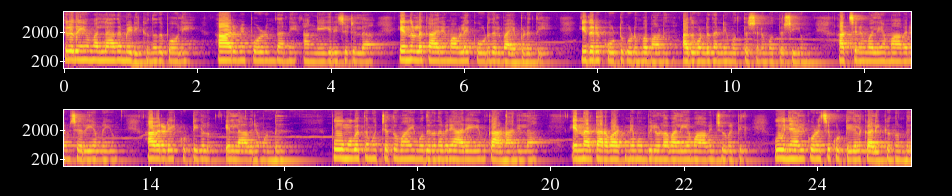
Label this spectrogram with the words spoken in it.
ഹൃദയം വല്ലാതെ മിടിക്കുന്നത് പോലെ ആരും ഇപ്പോഴും തന്നെ അംഗീകരിച്ചിട്ടില്ല എന്നുള്ള കാര്യം അവളെ കൂടുതൽ ഭയപ്പെടുത്തി. ഇതൊരു കൂട്ടുകുടുംബമാണ്. അതുകൊണ്ട് തന്നെ മുത്തശ്ശനും മുത്തശ്ശിയും അച്ഛനും വലിയമ്മാവനും ചെറിയമ്മയും അവരുടെ കുട്ടികളും എല്ലാവരുമുണ്ട്. പൂമുഖത്ത് മുറ്റത്തുമായി മുതിർന്നവരെ ആരെയും കാണാനില്ല. എന്നാൽ തറവാട്ടിന്റെ മുമ്പിലുള്ള വലിയ മാവിൻ ചുവട്ടിൽ ഊഞ്ഞാലിൽ കുറച്ച് കുട്ടികൾ കളിക്കുന്നുണ്ട്.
